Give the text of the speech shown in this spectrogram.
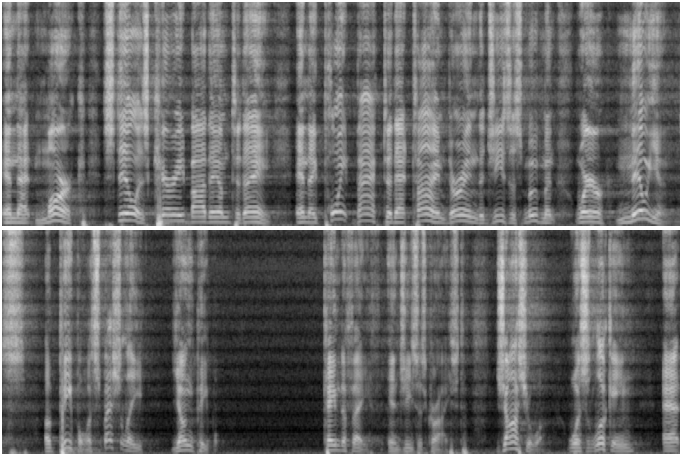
And that mark still is carried by them today. And they point back to that time during the Jesus movement where millions of people, especially young people, came to faith in Jesus Christ. Joshua was looking at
